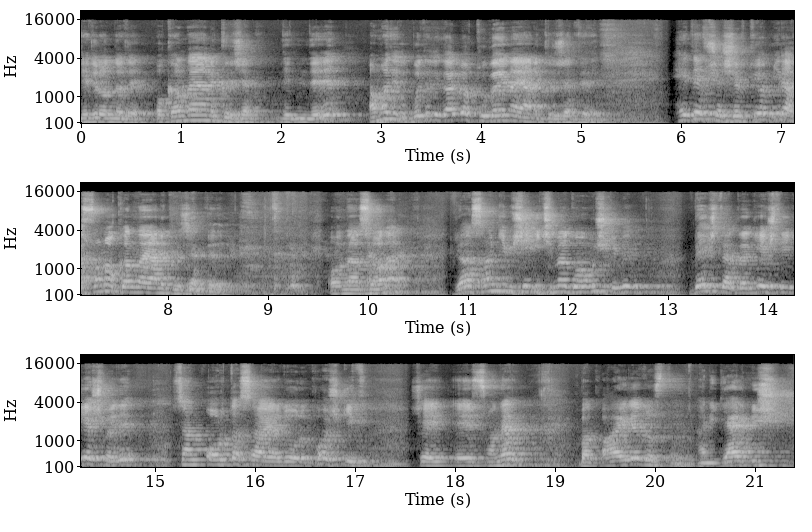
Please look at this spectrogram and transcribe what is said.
Nedir onun adı? Okan'ın ayağını kıracak dedin dedi. Ama dedi bu dedi galiba Tugay'ın ayağını kıracak dedi. Hedef şaşırtıyor. Biraz sonra Okan'ın ayağını kıracak dedi. Ondan sonra ya sanki bir şey içime doğmuş gibi 5 dakika geçti geçmedi. Sen orta sahaya doğru koş git. Şey e, Soner bak aile dostum hani gelmiş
